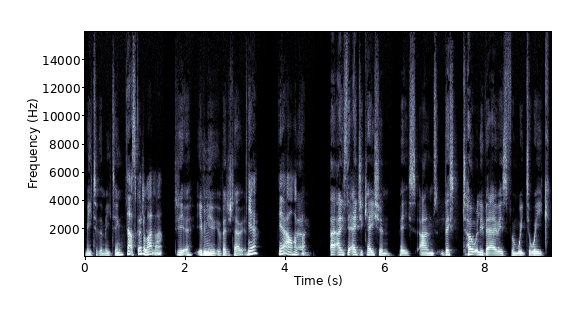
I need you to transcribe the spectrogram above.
Meat of the meeting. that's good i like that Did you? Even Mm. you, you're vegetarian. Yeah, yeah i'll have that Um, and it's the education piece, and this totally varies from week to week.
